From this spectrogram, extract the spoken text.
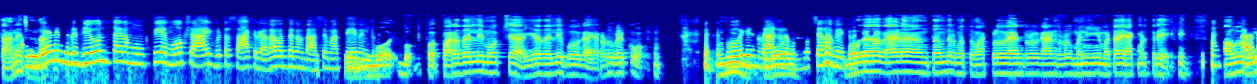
ತಾನೇ ಚಂದ. ಇದೇನಿಲ್ರಿ ಜೀವನದಾಗ ನಮ್ ಮುಕ್ತಿ ಮೋಕ್ಷ ಆಗ್ಬಿಟ್ರ ಸಾಕ್ರಿ. ಅದ ಒಂದ ನಮ್ದ ಆಸೆ ಮತ್ತೇನಿಲ್ರಿ ಬೊ- ಪರದಲ್ಲಿ ಮೋಕ್ಷ ಅಯ್ಯದಲ್ಲಿ ಭೋಗ ಎರಡೂ ಬೇಕು. ಭೋಗ ಬ್ಯಾಡ ಅಂತಂದ್ರ ಮತ್ತ ಮಕ್ಳು ಹೆಂಡ್ರು ಗಾಂಡ್ರು ಮನಿ ಮಠ ಯಾಕ್ ಮಾಡ್ತೀರಿ? ಅವು ಅವ್ರ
